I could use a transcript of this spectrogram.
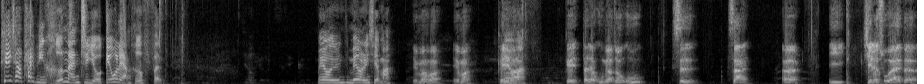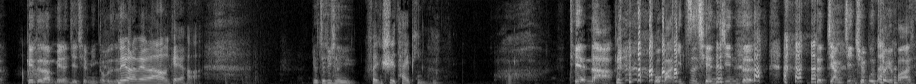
天下太平，河南之有？给我两盒粉，没有人，没有人写吗？有没有吗？有吗？可以吗？吗给大家五秒钟，五、四、三、二、一，写得出来的。可以得到美人姐签名哦，不是？没有了，没有了。OK，好。有这句成语，粉饰太平。哦，天哪！我把一掷千金的 的奖金全部退还。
